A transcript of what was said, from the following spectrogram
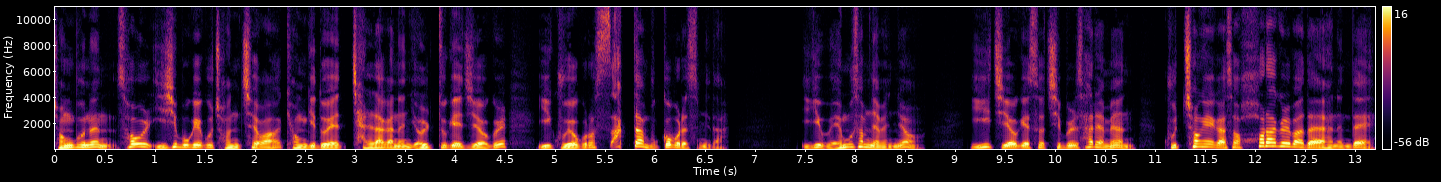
정부는 서울 25개구 전체와 경기도에 잘 나가는 12개 지역을 이 구역으로 싹 다 묶어버렸습니다. 이게 왜 무섭냐면요. 이 지역에서 집을 사려면 구청에 가서 허락을 받아야 하는데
